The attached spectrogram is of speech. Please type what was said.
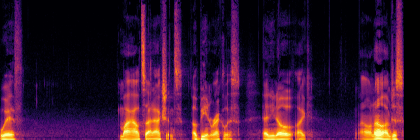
with my outside actions of being reckless. And you know, like I don't know, I'm just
